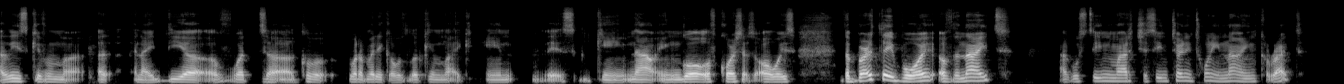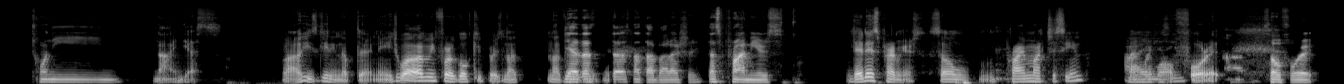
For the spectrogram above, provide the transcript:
at least give them a, a, an idea of what uh, mm-hmm. what America was looking like in this game. Now, in goal, of course, as always, the birthday boy of the night, Agustin Marchesin, turning 29, correct? 29, yes. Wow, he's getting up there in age. Well, I mean, for a goalkeeper, it's not not. Yeah, that's bad. that's not that bad actually. That's prime years. That is prime years. So prime Marchesin. I'm all for it. Uh, so for it.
